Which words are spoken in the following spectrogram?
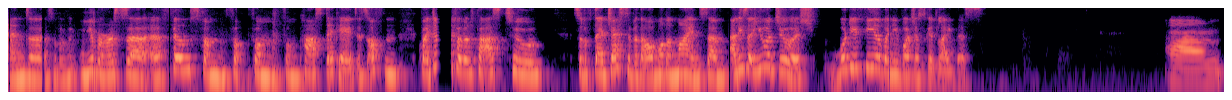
and uh, sort of humorous uh, uh, films from, from from past decades, it's often quite difficult for us to sort of digest it with our modern minds. Um, Alissa, you are Jewish. What do you feel when you watch a skit like this? Um,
